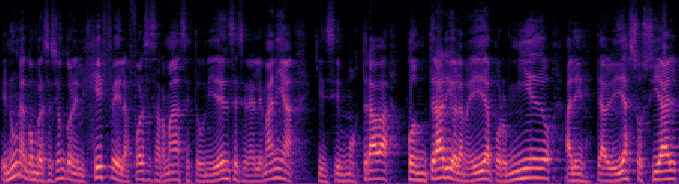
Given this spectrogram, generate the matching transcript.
En una conversación con el jefe de las Fuerzas Armadas estadounidenses en Alemania, quien se mostraba contrario a la medida por miedo a la inestabilidad social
